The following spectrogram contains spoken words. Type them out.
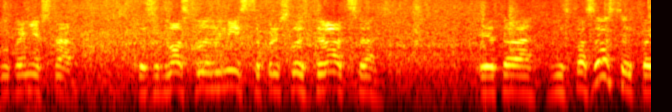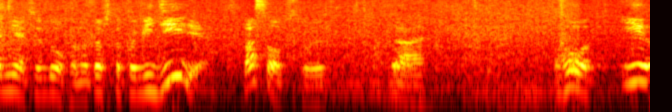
ну, конечно, то, что два с половиной месяца пришлось драться, это не способствует поднятию духа, но то, что победили, способствует, да. Вот. И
